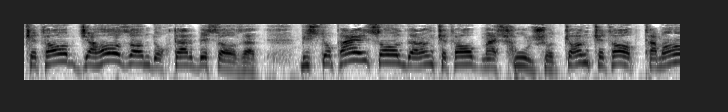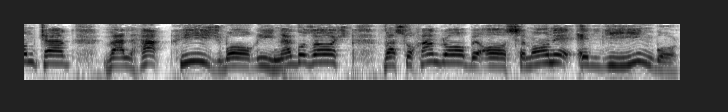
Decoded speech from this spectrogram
کتاب جهاز آن دختر بسازد. 25 سال در آن کتاب مشغول شد که آن کتاب تمام کرد و الحق هیچ باقی نگذاشت و سخن را به آسمان الیین برد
